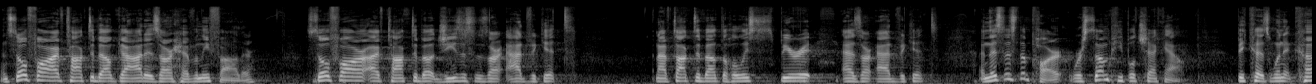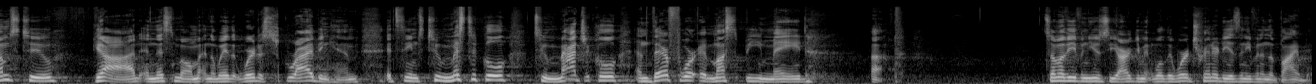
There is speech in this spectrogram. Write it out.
And so far, I've talked about God as our Heavenly Father. So far, I've talked about Jesus as our advocate, and I've talked about the Holy Spirit as our advocate. And this is the part where some people check out. Because when it comes to God in this moment and the way that we're describing him, it seems too mystical, too magical, and therefore it must be made up. Some have even used the argument well, the word Trinity isn't even in the Bible.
